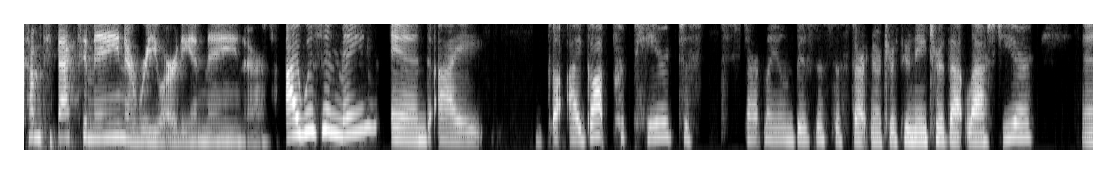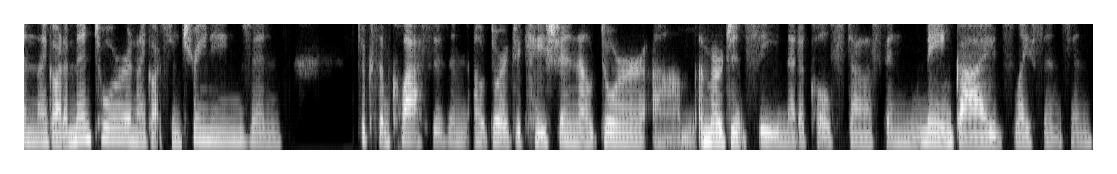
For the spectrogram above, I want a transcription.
come to, back to Maine, or were you already in Maine? Or i was in maine and i got, i got prepared to, to start my own business to start nurture through nature that last year and i got a mentor and i got some trainings and took some classes in outdoor education outdoor um, emergency medical stuff and Maine guides license and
